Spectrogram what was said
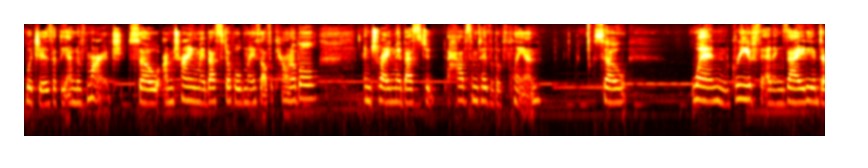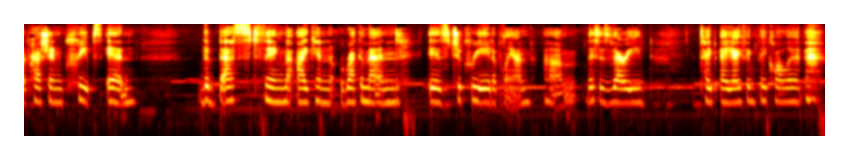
which is at the end of March. So I'm trying my best to hold myself accountable and trying my best to have some type of a plan. So when grief and anxiety and depression creeps in, the best thing that I can recommend is to create a plan. Um, this is very type A, I think they call it.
